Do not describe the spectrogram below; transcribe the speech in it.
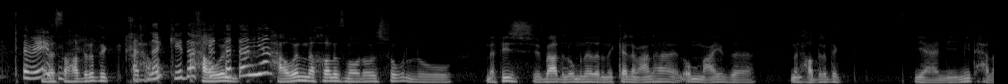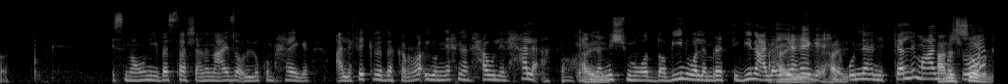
تمام. بس حضرتك خدناك كده في حتة تانية؟ حاولنا خالص موضوع الشغل ومفيش بعد الأم نقدر نتكلم عنها. الأم عايزة من حضرتك يعني 100 حلقة. اسمعوني بس عشان أنا عايزة أقول لكم حاجة. على فكرة ده كان رأيه إن إحنا نحول الحلقة. آه، إحنا حقيقي. مش موضبين ولا مرتبين على أي حقيقي، حاجة. إحنا حقيقي. كنا هنتكلم عن, عن مشروع الشغل.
